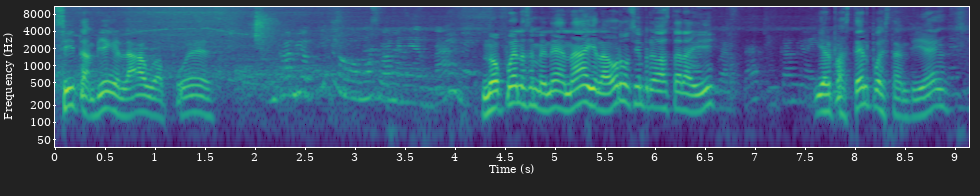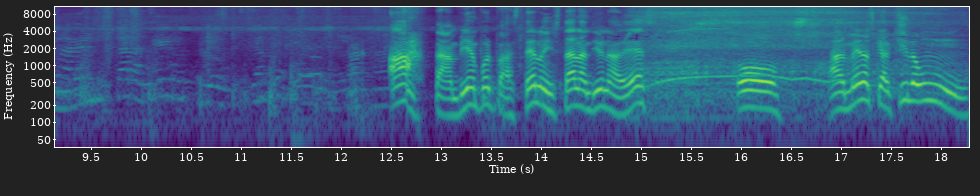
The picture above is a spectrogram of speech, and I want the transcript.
Sí, también el agua, pues. En cambio no se va a menear nada. No pues no se menea nada y el adorno siempre va a estar ahí. Va a estar. En cambio, ahí Y el pastel pues también. Ah, también por el pastel lo instalan de una vez. O al menos que alquilo un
